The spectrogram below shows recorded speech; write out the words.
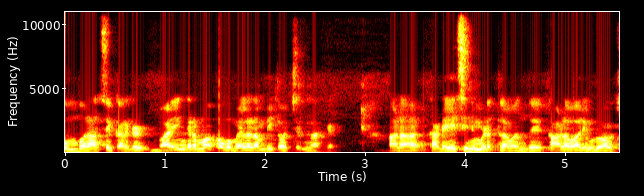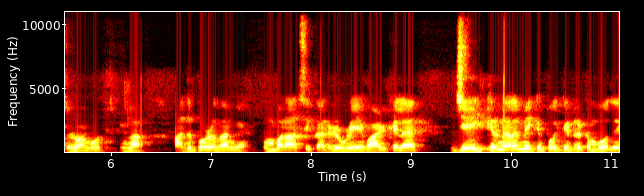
கும்பராசிக்காரர்கள் பயங்கரமா அவங்க மேல நம்பிக்கை வச்சிருந்தாங்க. ஆனா கடைசி நிமிடத்துல வந்து காலவாரி விடுவாங்க சொல்லுவாங்க வச்சிருக்கீங்களா அது போலதாங்க. கும்பராசிக்காரர்களுடைய வாழ்க்கையில ஜெயிக்கிற நிலைமைக்கு போய்கிட்டு இருக்கும்போது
